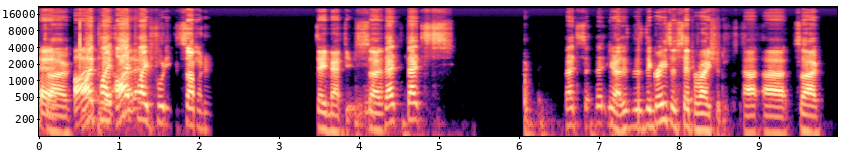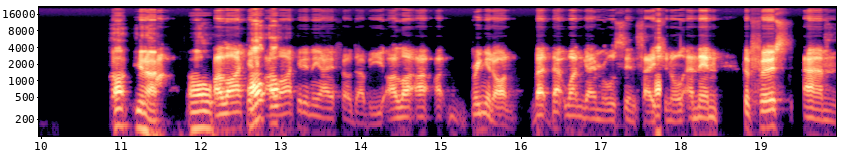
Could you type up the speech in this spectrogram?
So I, played. I played footy with someone. Dean Matthews. So that that's that's that- you know the, the degrees of separation. Uh, uh, so, uh, you know, I'll I like it. I'll- I I'll- like it in the AFLW. I like. I, I, bring it on. That that one game rule is sensational. And then the first um,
